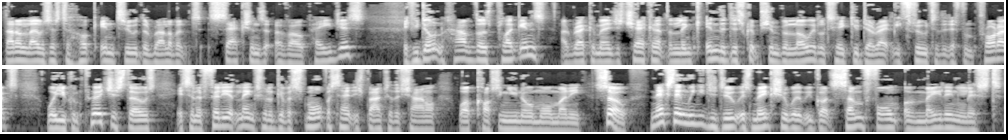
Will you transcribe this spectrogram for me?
That allows us to hook into the relevant sections of our pages. If you don't have those plugins, I'd recommend just checking out the link in the description below. It'll take you directly through to the different products where you can purchase those. It's an affiliate link, so it'll give a small percentage back to the channel while costing you no more money. So, next thing we need to do is make sure that we've got some form of mailing list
